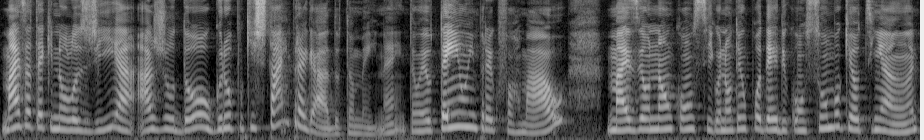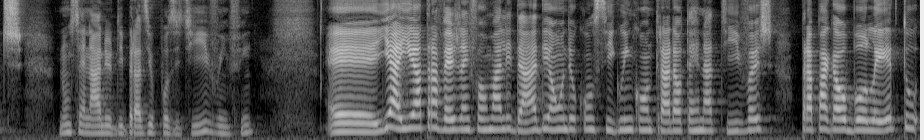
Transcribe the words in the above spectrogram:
mas a tecnologia ajudou o grupo que está empregado também, né? Então eu tenho um emprego formal, mas eu não consigo, eu não tenho o poder de consumo que eu tinha antes, num cenário de Brasil positivo, enfim. É, e aí, através da informalidade, é onde eu consigo encontrar alternativas para pagar o boleto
